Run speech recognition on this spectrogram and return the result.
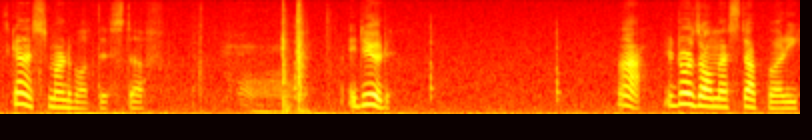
He's kind of smart about this stuff. Hey, dude. Ah, your door's all messed up, buddy.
